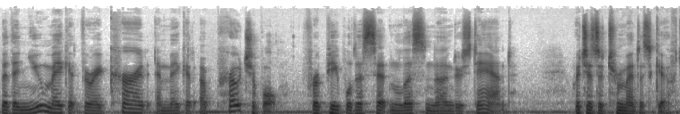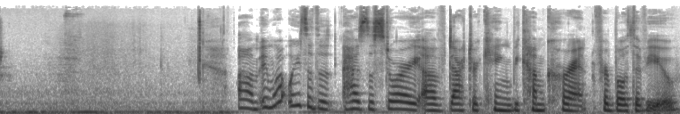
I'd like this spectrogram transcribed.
but then you make it very current and make it approachable for people to sit and listen and understand, which is a tremendous gift. Um, in what ways has the, has the story of Dr. King become current for both of you?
